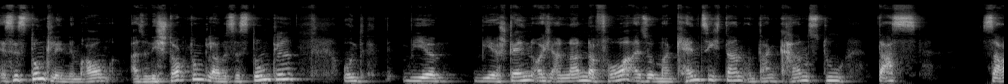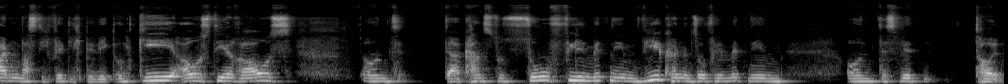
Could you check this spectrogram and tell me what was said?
es ist dunkel in dem Raum, also nicht stockdunkel, aber es ist dunkel und wir, wir stellen euch einander vor, also man kennt sich dann und dann kannst du das sagen, was dich wirklich bewegt und geh aus dir raus und da kannst du so viel mitnehmen. Wir können so viel mitnehmen und das wird toll.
